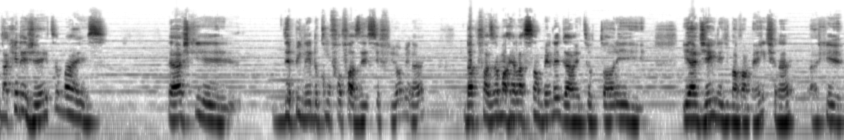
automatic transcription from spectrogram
Daquele jeito, mas. Eu acho que. Dependendo como for fazer esse filme, né? Dá pra fazer uma relação bem legal entre o Thor e, e a Jane novamente, né? Acho que.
